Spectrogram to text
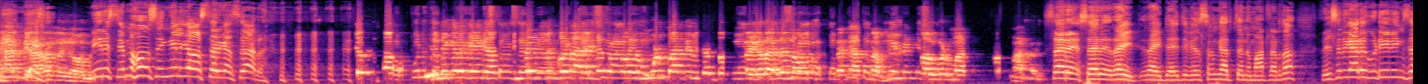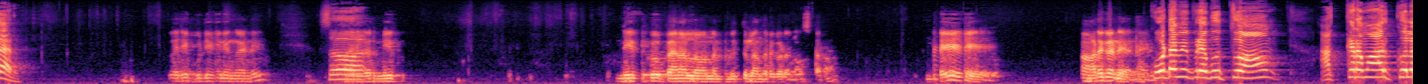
హ్యాపీ ఆనందంగా ఉంది. మీరు సింహం సింగిల్గా వస్తారు కదా సార్. మూడు పార్టీలు సరే సరే రైట్ రైట్. అయితే విల్సన్ గారితో మాట్లాడదాం. విల్సన్ గారు good evening sir. Very good evening అండి. సో మీకు మీకు ప్యానల్లో ఉన్న మిత్రులందరూ కూడా నమస్కారం. అంటే ఆ, అడగండి కూటమి ప్రభుత్వం అక్రమార్కుల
